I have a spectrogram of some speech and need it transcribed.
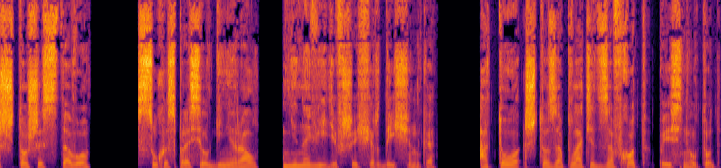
что ж из того?» — сухо спросил генерал, ненавидевший Фердыщенко. «А то, что заплатит за вход», — пояснил тот.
